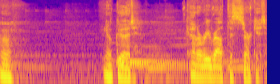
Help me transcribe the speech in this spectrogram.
Huh. No good. Gotta reroute this circuit.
